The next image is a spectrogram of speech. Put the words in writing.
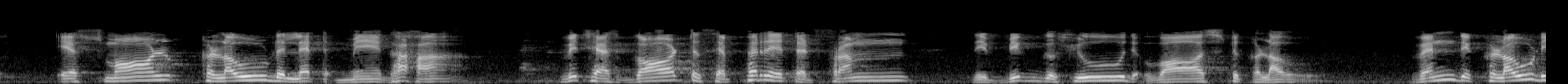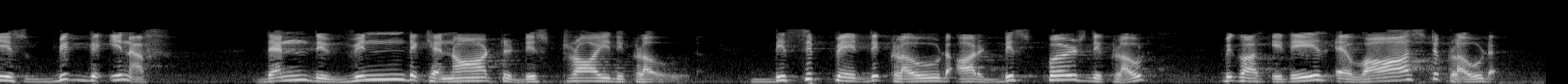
a small cloudlet megha which has got separated from the big, huge, vast cloud. When the cloud is big enough, then the wind cannot destroy the cloud dissipate the cloud or disperse the cloud because it is a vast cloud.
